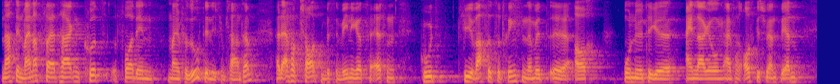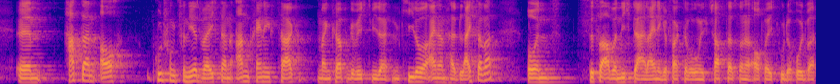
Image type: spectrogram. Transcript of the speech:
nach den Weihnachtsfeiertagen, kurz vor den, meinem Versuch, den ich geplant habe, halt einfach geschaut, ein bisschen weniger zu essen, gut viel Wasser zu trinken, damit äh, auch unnötige Einlagerungen einfach ausgeschwemmt werden. Ähm, hat dann auch gut funktioniert, weil ich dann am Trainingstag mein Körpergewicht wieder ein Kilo, eineinhalb leichter war. Und das war aber nicht der alleinige Faktor, warum ich es geschafft habe, sondern auch, weil ich gut erholt war.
